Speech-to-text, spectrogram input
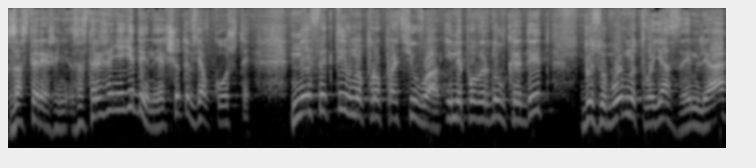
застережень. Застереження єдине. Якщо ти взяв кошти, неефективно пропрацював і не повернув кредит, безумовно, твоя земля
